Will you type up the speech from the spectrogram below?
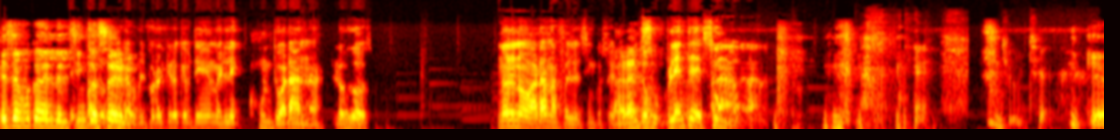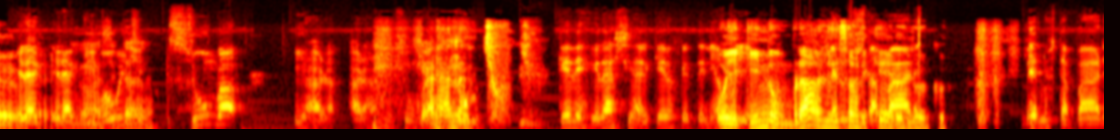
Ese fue con el del Espantoso, era 5-0. El peor arquero que tenía Melec junto a Arana, los dos. No, no, no, Arana fue el del 5-0. Arana El como- suplente de Zumba. Arana, Arana. Chucha. Qué- Era, era ¿Cómo así Klimovic? Zumba y Ara- Arana Zumba. Arana. Qué desgracia de arqueros que teníamos. Oye, qué innombrable esos arqueros, loco. Verlos tapar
